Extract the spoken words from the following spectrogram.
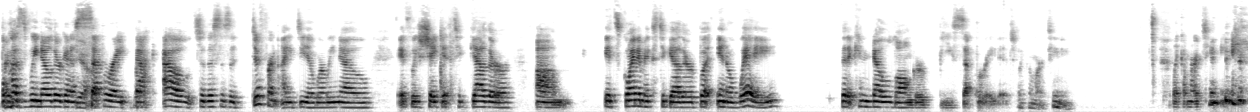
because we know they're going to yeah. separate back right. out. So this is a different idea where we know if we shake it together, um, it's going to mix together, but in a way that it can no longer be separated. Like a martini. Like a martini.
